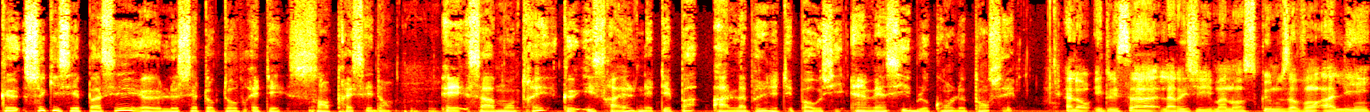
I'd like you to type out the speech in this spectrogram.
que ce qui s'est passé euh, le 7 octobre était sans précédent. Et ça a montré que Israël n'était pas à l'abri, n'était pas aussi invincible qu'on le pensait. Alors, Idrissa, la régie m'annonce que nous avons à ligne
